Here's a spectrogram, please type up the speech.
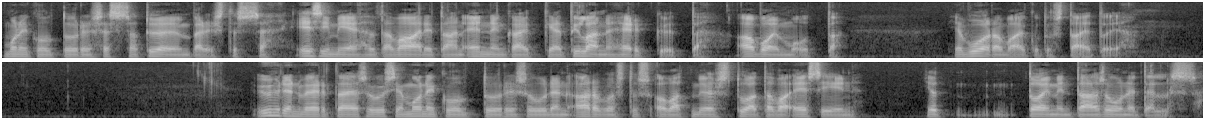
Monikulttuurisessa työympäristössä esimieheltä vaaditaan ennen kaikkea tilanneherkkyyttä, avoimuutta ja vuorovaikutustaitoja. Yhdenvertaisuus ja monikulttuurisuuden arvostus ovat myös tuotava esiin jo toimintaa suunnitellessa.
